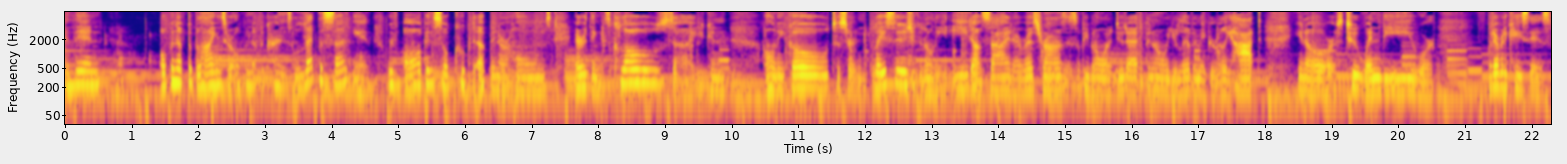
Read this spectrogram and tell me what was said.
And then open up the blinds or open up the curtains. Let the sun in. We've all been so cooped up in our homes. Everything is closed. Uh, you can only go to certain places. You can only eat outside at restaurants, and some people don't want to do that. Depending on where you live, it may be really hot, you know, or it's too windy, or whatever the case is.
